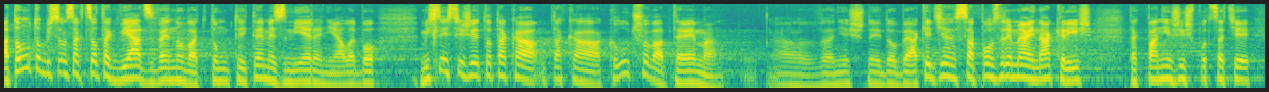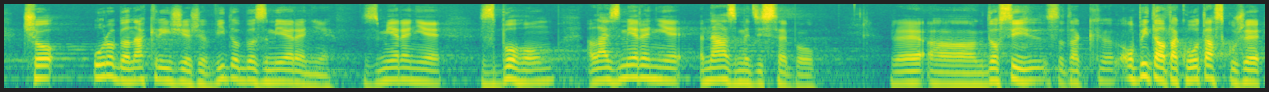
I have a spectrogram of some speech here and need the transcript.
A tomuto by som sa chcel tak viac venovať, tomu, tej téme zmierenia, lebo myslím si, že je to taká, taká kľúčová téma v dnešnej dobe. A keď sa pozrieme aj na kríž, tak Pán Ježiš v podstate, čo urobil na kríži, je, že vydobil zmierenie. Zmierenie s Bohom, ale aj zmierenie nás medzi sebou. Že, uh, kto si sa tak opýtal takú otázku, že,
